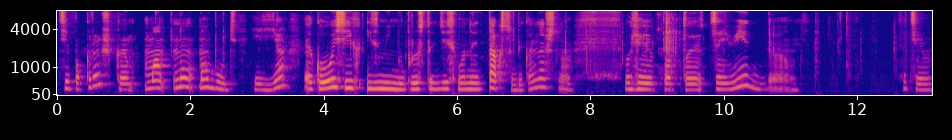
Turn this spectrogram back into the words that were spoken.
ці покришки, ма, ну, мабуть, і я е, колись їх і зміню. Просто десь вони так собі, звісно, виглядають під е, цей відео. Кстати,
